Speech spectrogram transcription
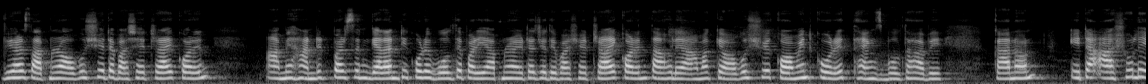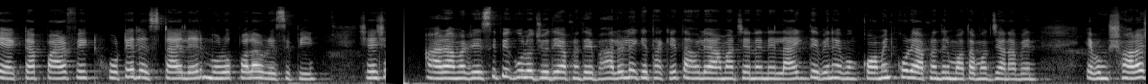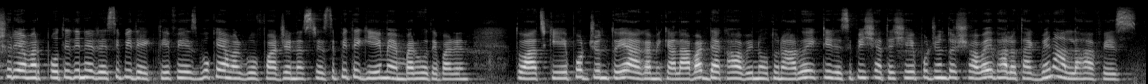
ভিউয়ার্স আপনারা অবশ্যই এটা বাসায় ট্রাই করেন। আমি হান্ড্রেড পারসেন্ট গ্যারান্টি করে বলতে পারি, আপনারা এটা যদি বাসায় ট্রাই করেন তাহলে আমাকে অবশ্যই কমেন্ট করে থ্যাঙ্কস বলতে হবে। কারণ এটা আসলে একটা পারফেক্ট হোটেল স্টাইলের মোরগ পোলাও রেসিপি সেই আর আমার রেসিপিগুলো যদি আপনাদের ভালো লেগে থাকে, তাহলে আমার চ্যানেলে লাইক দেবেন এবং কমেন্ট করে আপনাদের মতামত জানাবেন। এবং সরাসরি আমার প্রতিদিনের রেসিপি দেখতে ফেসবুকে আমার গ্রুপ ফারজানাস রেসিপিতে গিয়ে মেম্বার হতে পারেন। তো আজকে এ পর্যন্তই। আগামীকাল আবার দেখা হবে নতুন আরও একটি রেসিপির সাথে। সে পর্যন্ত সবাই ভালো থাকবেন। আল্লাহ হাফেজ।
